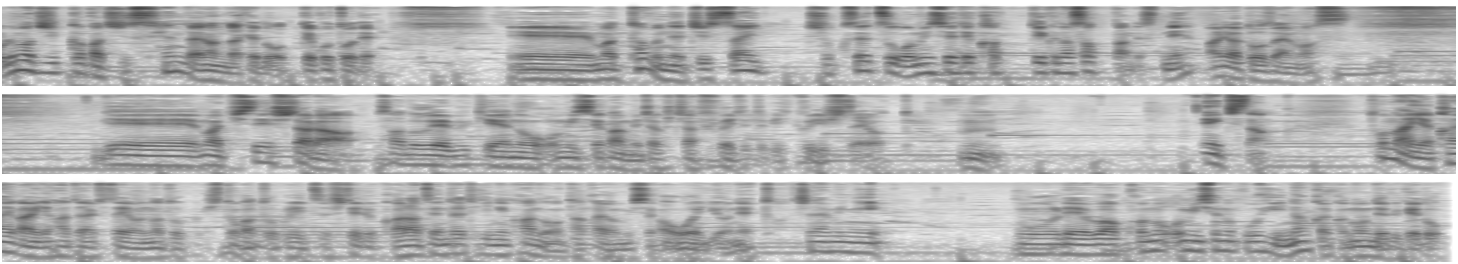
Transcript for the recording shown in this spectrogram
俺の実家が仙台なんだけどってことで。えー、まあ、多分ね実際直接お店で買ってくださったんですね。ありがとうございます。で、まあ、帰省したらサードウェブ系のお店がめちゃくちゃ増えててびっくりしたよと。うん。H さん。都内や海外で働きたいような人が独立してるから全体的に感度の高いお店が多いよねと。ちなみに俺はこのお店のコーヒー何回か飲んでるけど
